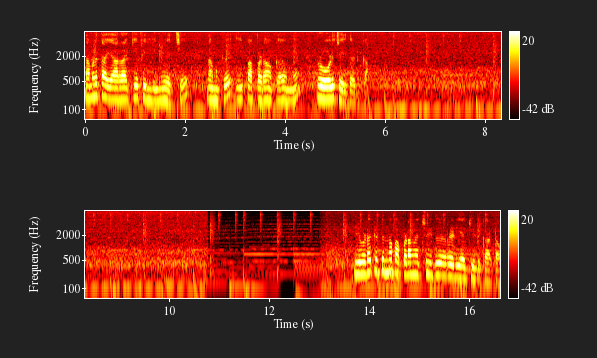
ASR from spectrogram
നമ്മൾ തയ്യാറാക്കിയ ഫില്ലിങ് വെച്ച് നമുക്ക് ഈ പപ്പടമൊക്കെ ഒന്ന് റോൾ ചെയ്തെടുക്കാം. ഇവിടെ കിട്ടുന്ന പപ്പടം വെച്ച് ഇത് റെഡിയാക്കി എടുക്കാം കേട്ടോ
